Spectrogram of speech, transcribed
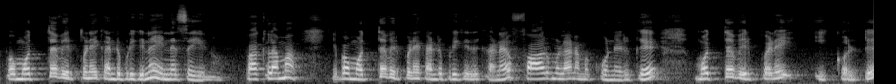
இப்போ மொத்த விற்பனை கண்டுபிடிக்கணும்னா என்ன செய்யணும்? பார்க்கலாமா? இப்போ மொத்த விற்பனை கண்டுபிடிக்கிறதுக்கான ஃபார்முலா நமக்கு ஒன்று இருக்குது மொத்த விற்பனை ஈக்குவல் டு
